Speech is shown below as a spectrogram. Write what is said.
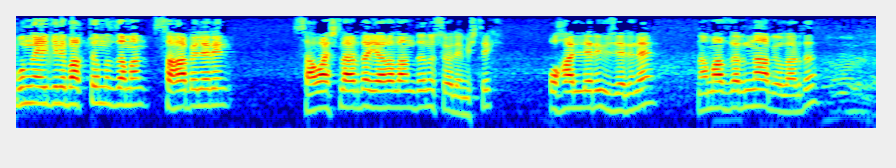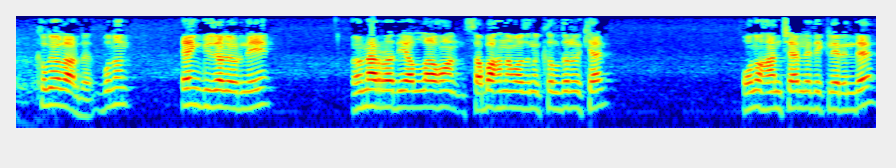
Bununla ilgili baktığımız zaman sahabelerin savaşlarda yaralandığını söylemiştik. O halleri üzerine namazlarını ne yapıyorlardı? Kılıyorlardı. Bunun en güzel örneği Ömer radıyallahu an sabah namazını kıldırırken onu hançerlediklerinde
